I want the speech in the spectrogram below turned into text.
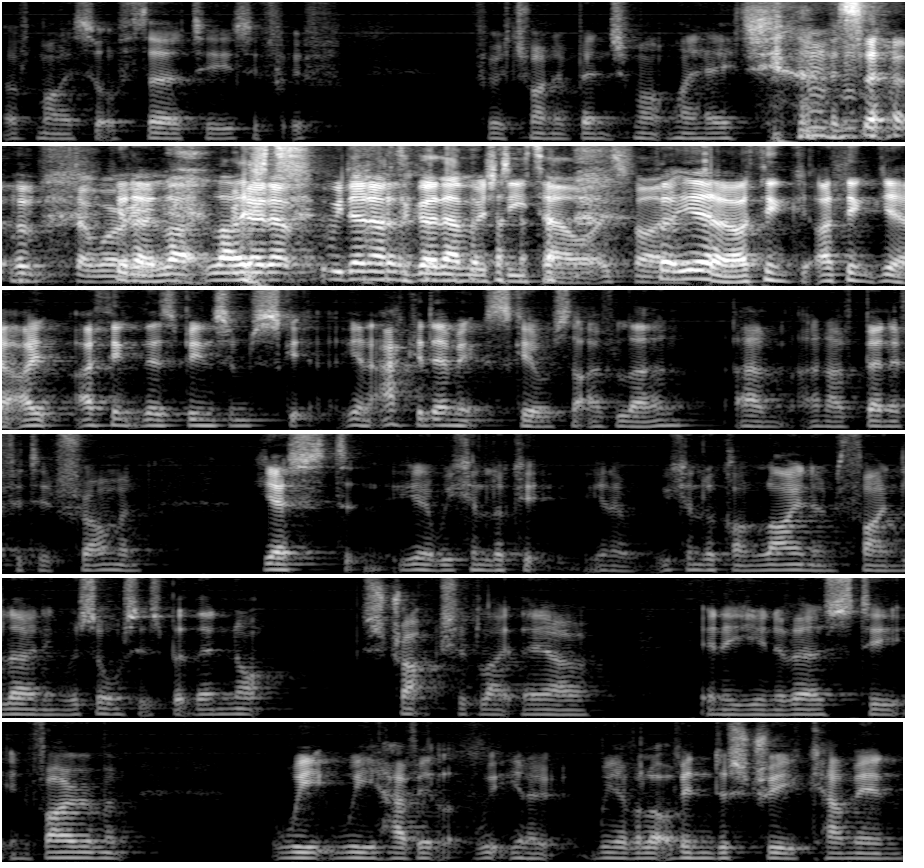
of my sort of thirties. If if if we're trying to benchmark my age, so, Don't you worry. know, like, we, don't have, we don't have to go that much detail. It's fine. but yeah, I think I think yeah, I, I think there's been some you know academic skills that I've learned um, and I've benefited from, and yes, you know we can look at you know we can look online and find learning resources, but they're not structured like they are in a university environment. We we have it we, you know we have a lot of industry come in.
